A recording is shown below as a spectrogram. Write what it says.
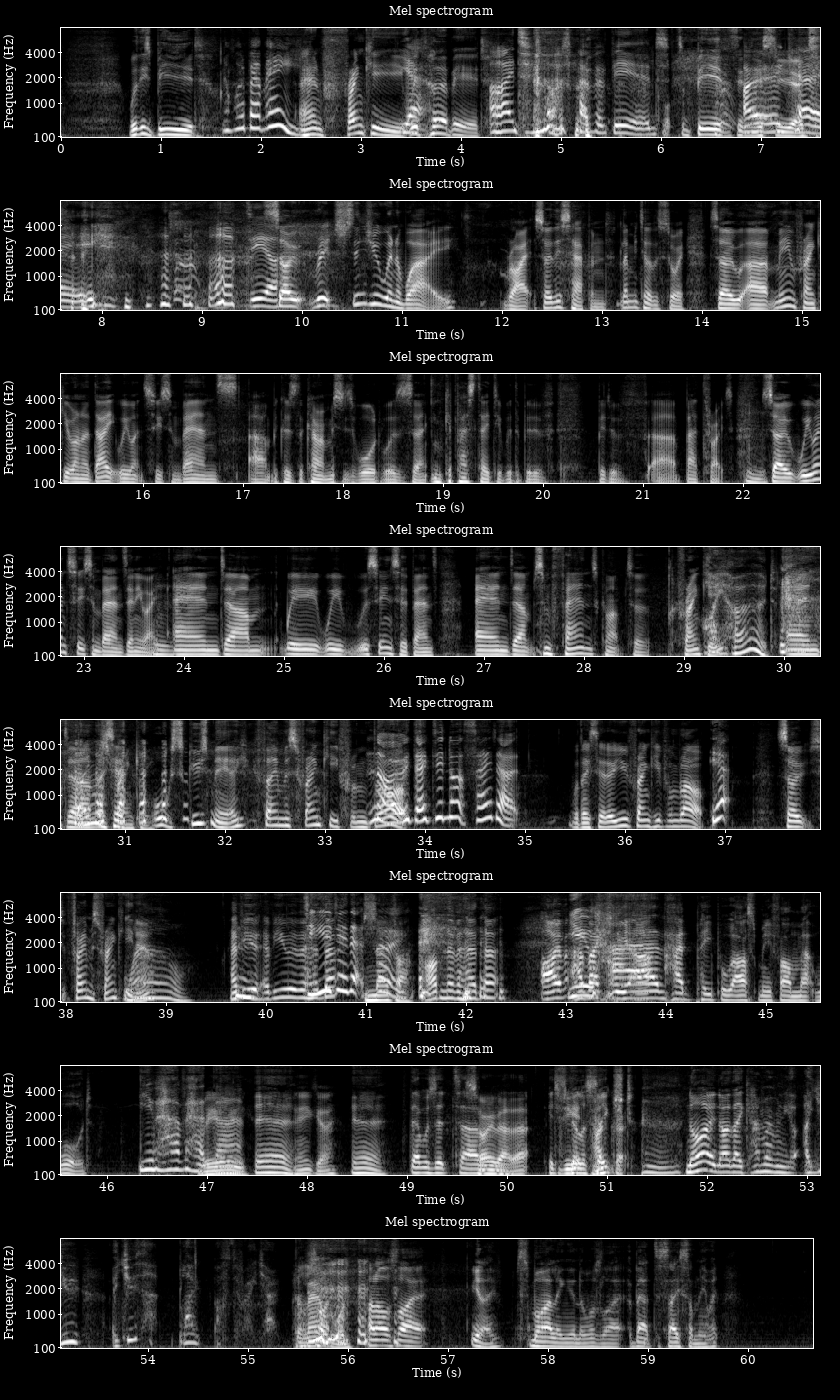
With his beard. And what about me? And Frankie Yeah. with her beard. I do not have a beard. Lots of beards in this studio. Okay. oh dear. So, Rich, since you went away, right? So this happened. Let me tell the story. So, uh, me and Frankie were on a date. We went to see some bands um, because the current Mrs. Ward was uh, incapacitated with a bit of bit of uh, bad throat. Mm. So we went to see some bands anyway, Mm. and um, we we were seeing some bands, and um, some fans come up to Frankie. I heard. And um, they said, Frankie. "Oh, excuse me, are you famous Frankie from Blow no, Up?" they did not say that. Well, they said, "Are you Frankie from Blow Up?" Yeah. So famous Frankie now. Wow. Have you have you ever Do had you that? do that show? Never. I've never had that. I've, I've You actually uh, have. had people ask me if I'm Matt Ward. You have had really? that. Yeah. There you go. Yeah. That was at. Um, Sorry about that. It's Did you still get a punched? secret. No, no, they came over and go, Are you are you that bloke off the radio? The And I loud was one. like- And I was like, you know, smiling and I was like about to say something. I went,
